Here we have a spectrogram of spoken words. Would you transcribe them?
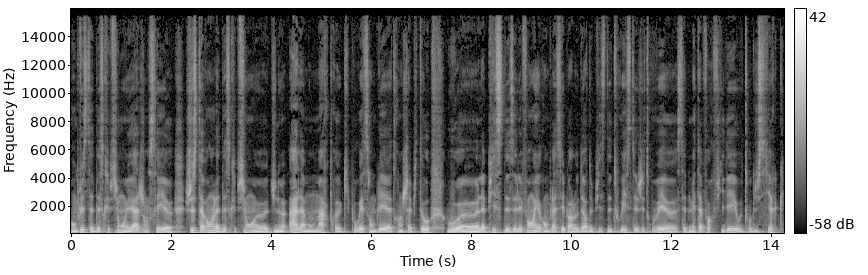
En plus, cette description est agencée juste avant la description d'une halle à Montmartre qui pourrait sembler être un chapiteau où euh, la piste des éléphants est remplacée par l'odeur de piste des touristes et j'ai trouvé euh, cette métaphore filée autour du cirque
